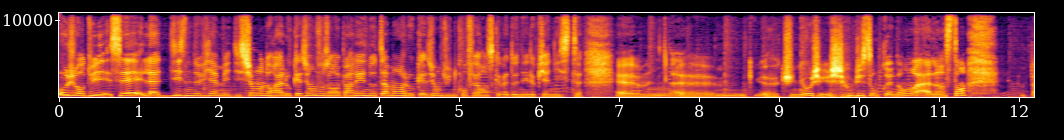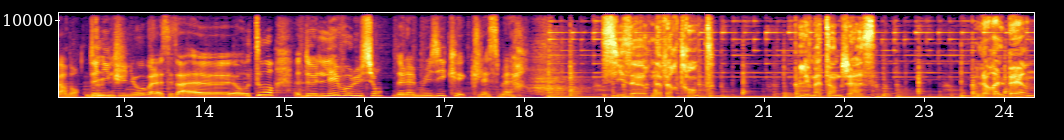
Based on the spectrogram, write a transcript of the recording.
Aujourd'hui, c'est la 19e édition. On aura l'occasion de vous en reparler, notamment à l'occasion d'une conférence que va donner le pianiste euh, euh, euh, Cugnot. J'ai oublié son prénom à l'instant. Pardon, Denis, Denis. Cugnot, voilà, c'est ça. Euh, autour de l'évolution de la musique klezmer. 6h, 9h30, les matins de jazz. Laure Alberne,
